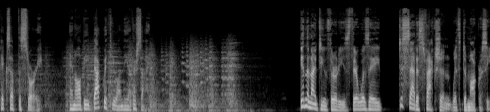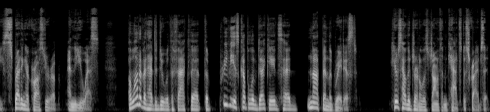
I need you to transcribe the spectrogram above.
picks up the story. And I'll be back with you on the other side. In the 1930s, there was a dissatisfaction with democracy spreading across Europe and the US. A lot of it had to do with the fact that the previous couple of decades had not been the greatest. Here's how the journalist Jonathan Katz describes it.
